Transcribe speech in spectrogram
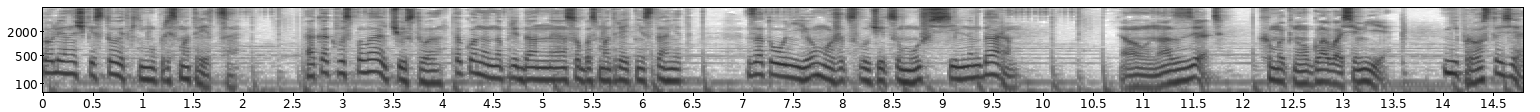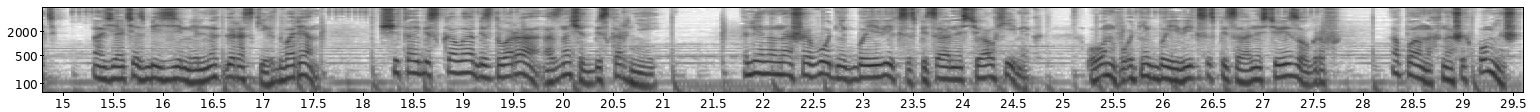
то Леночке стоит к нему присмотреться. А как воспылают чувства, так он и на приданное особо смотреть не станет. Зато у нее может случиться муж с сильным даром. «А у нас зять», — хмыкнул глава семьи. «Не просто зять, а зять из безземельных городских дворян. Считай, без скала, без двора, а значит, без корней. Лена наша водник-боевик со специальностью алхимик. Он водник-боевик со специальностью изограф. О планах наших помнишь?»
